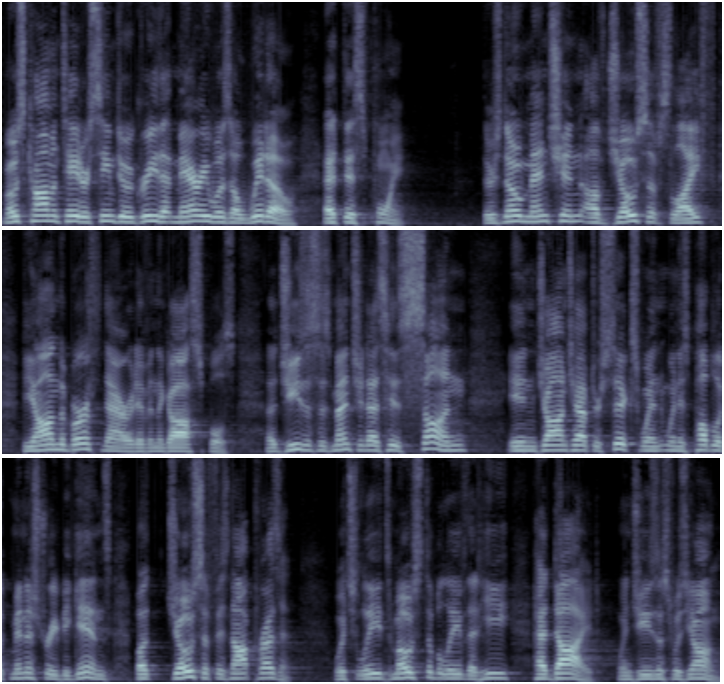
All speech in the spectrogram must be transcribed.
Most commentators seem to agree that Mary was a widow at this point. There's no mention of Joseph's life beyond the birth narrative in the Gospels. Uh, Jesus is mentioned as his son in John chapter 6 when, when his public ministry begins, but Joseph is not present, which leads most to believe that he had died when Jesus was young.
